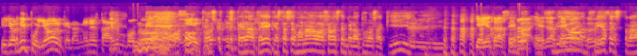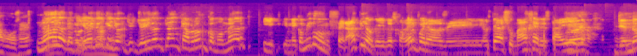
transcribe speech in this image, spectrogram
Y Jordi Puyol, que también está ahí un poco. No, no, ojo, tú esp- espérate, que esta semana bajan las temperaturas aquí y Y hay otra cepa, y hay el otra frío, cepa. el del COVID. frío hace estragos, ¿eh? No, lo, lo que quiero decir es que yo, también. yo, yo he ido en plan cabrón como Merck y, y me he comido un Ceratio, que dices, joder, pero si. Hostia, Schumacher está ahí. Pues, bueno, Yendo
